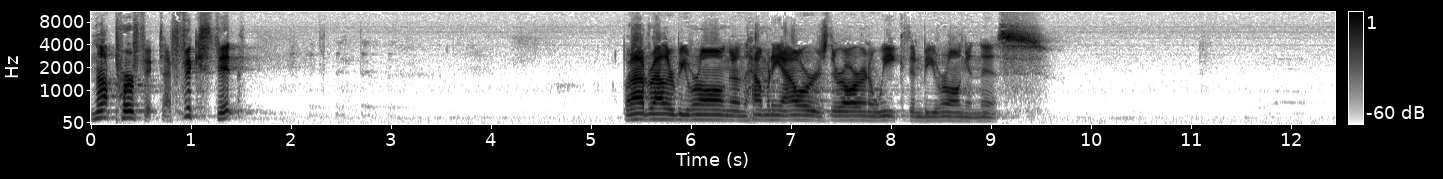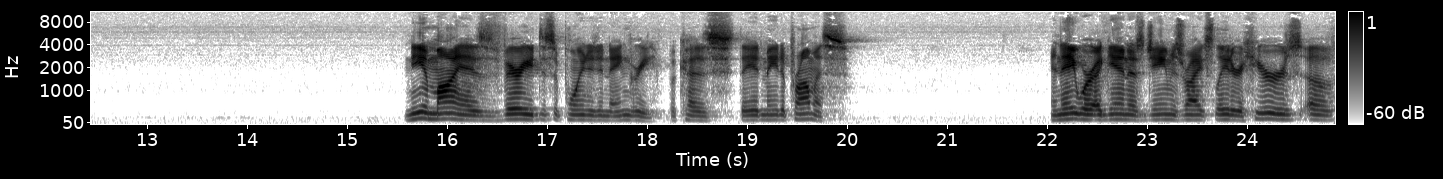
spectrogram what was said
Not perfect. I fixed it. But I'd rather be wrong on how many hours there are in a week than be wrong in this. Nehemiah is very disappointed and angry because they had made a promise. And they were, again, as James writes later, hearers of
